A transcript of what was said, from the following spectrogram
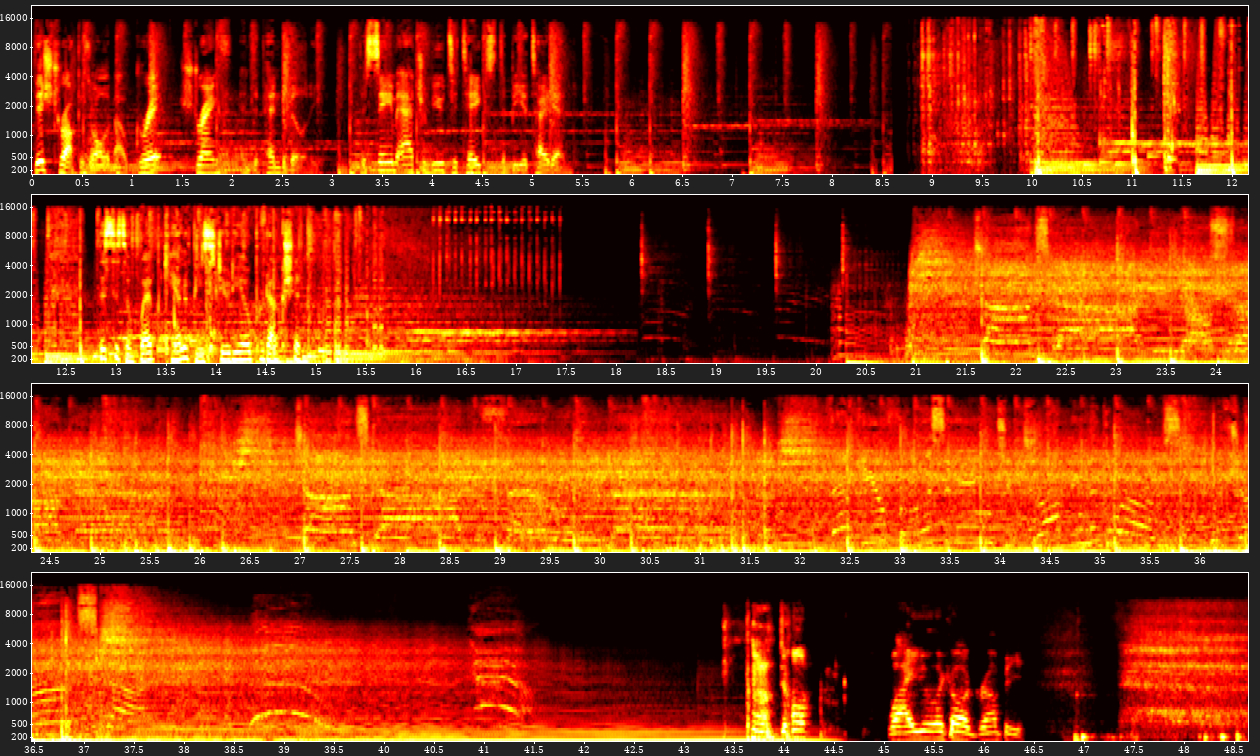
This truck is all about grit, strength, and dependability, the same attributes it takes to be a tight end. This is a Web Canopy Studio production. Don't. Why you look all grumpy?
